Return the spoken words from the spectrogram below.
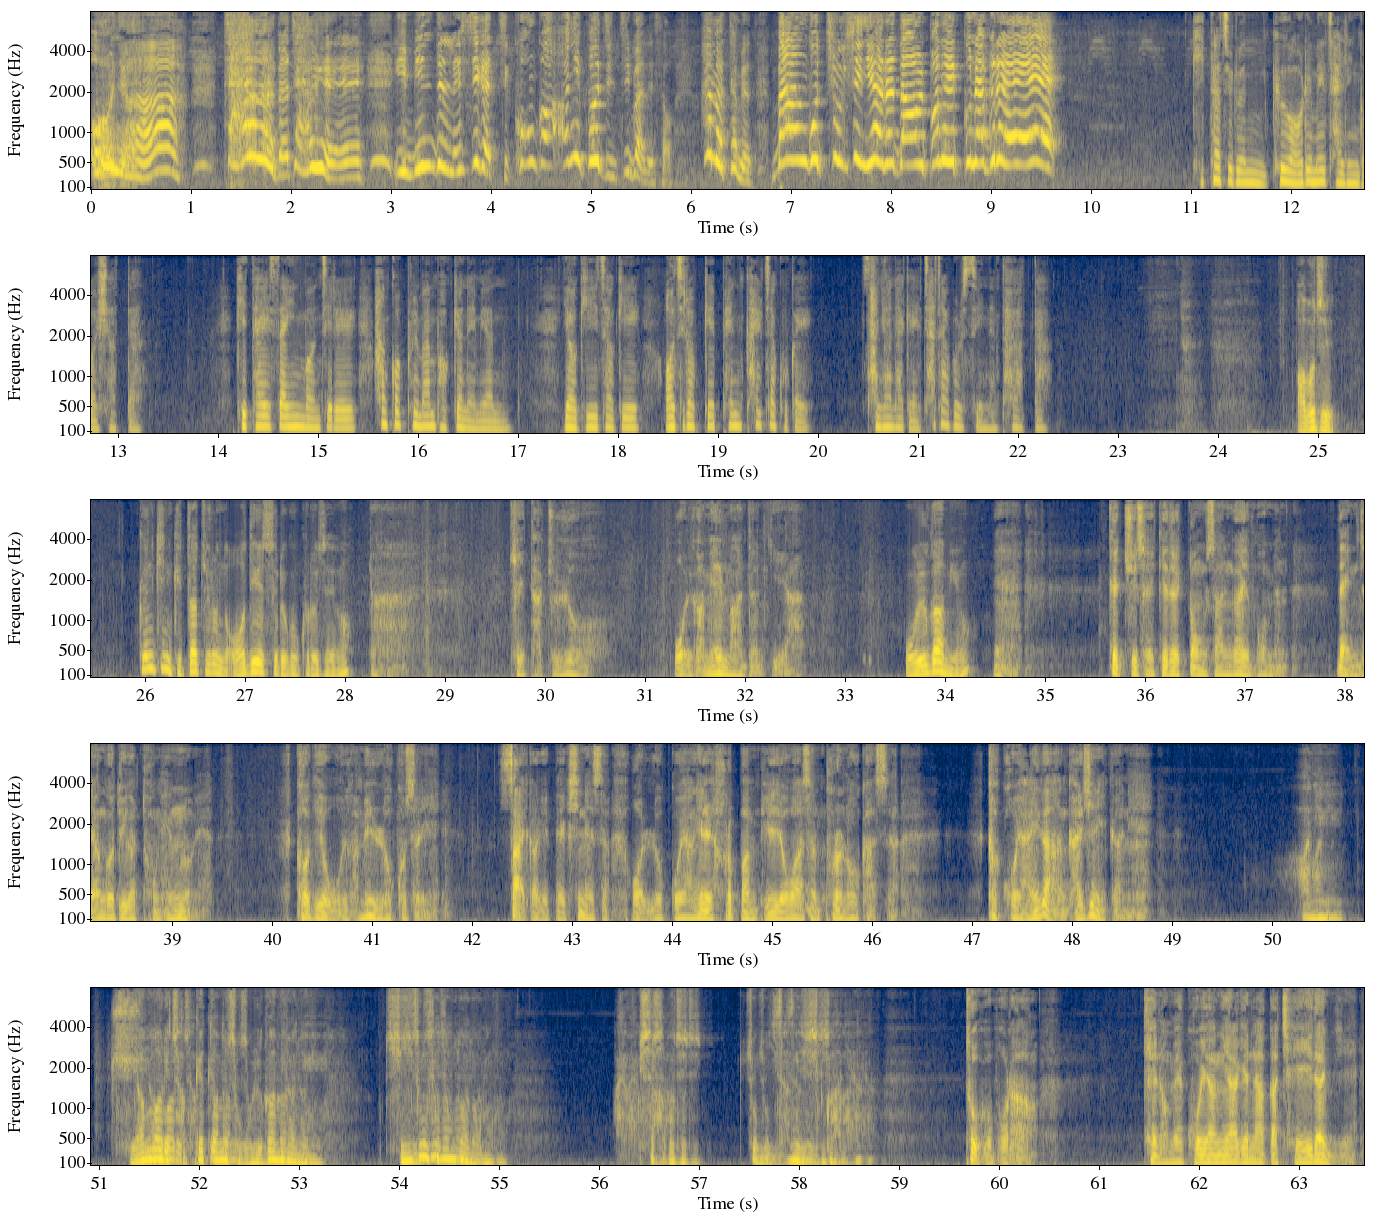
오냐? 장하다 장해. 이 민들레 씨같이 공건히 퍼진 집안에서 하마터면 망고 출신이 하나 나올 뻔했구나 그래. 기타줄은 그 얼음에 잘린 것이었다. 기타에 쌓인 먼지를 한꺼풀만 벗겨내면 여기저기 어지럽게 팬 칼자국을 선연하게 찾아볼 수 있는 터였다. 아버지, 끊긴 기타줄은 어디에 쓰려고 그러세요? 기타줄로 올가미를 만든 기야. 올감이요? 예. 그 쥐새끼들 똥싼 거에 보면 냉장고 뒤가 통행로야. 거기에 올가미를 놓고서리 쌀가게 백신에서 얼룩 고양이를 하룻밤 빌려와선 풀어놓고 갔어. 그 고양이가 안 갈지니까니. 아니, 쥐 한 마리 잡겠다면서 올감이라니. 짐승사냥도 아니고. 아, 혹시 아버지 좀 이상해지신 거 아니야? 두고 보라. 개놈의 고양이에게 낚아채이든지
